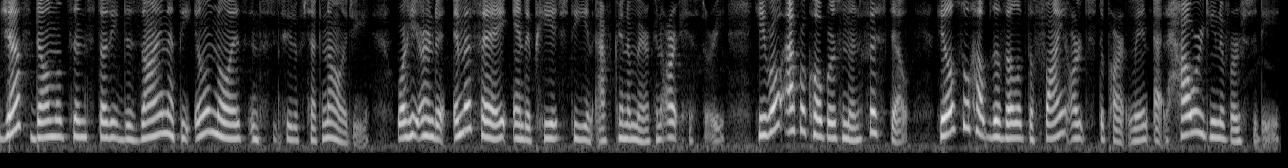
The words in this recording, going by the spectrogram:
Jeff Donaldson studied design at the Illinois Institute of Technology, where he earned an MFA and a PhD in African American art history. He wrote AfriCobra's manifesto. He also helped develop the Fine Arts Department at Howard University.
